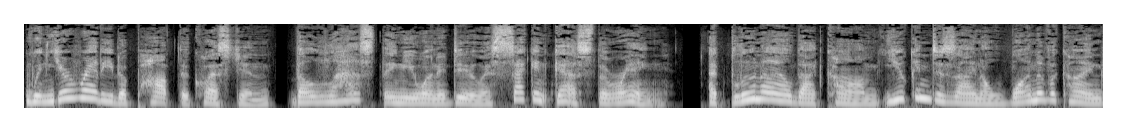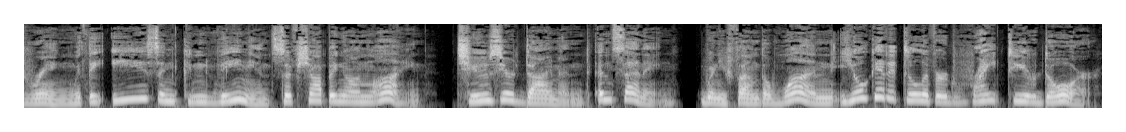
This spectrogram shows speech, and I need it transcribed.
when you're ready to pop the question, the last thing you want to do is second guess the ring At Bluenile.com, you can design a one of a kind ring with the ease and convenience of shopping online. Choose your diamond and setting. When you find the one, you'll get it delivered right to your door.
